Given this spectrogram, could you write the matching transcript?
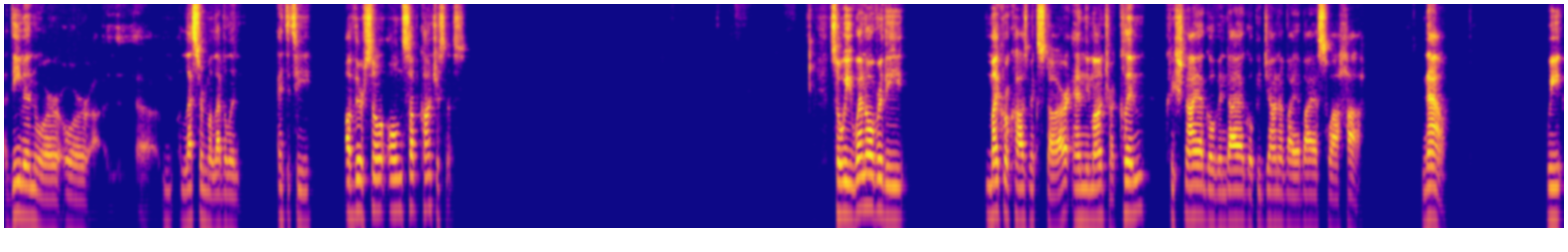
a demon or or uh, lesser malevolent entity of their so, own subconsciousness. So we went over the microcosmic star and the mantra Klim Krishnaya Govindaya Gopijana Vallabhaya Swaha. Now, we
